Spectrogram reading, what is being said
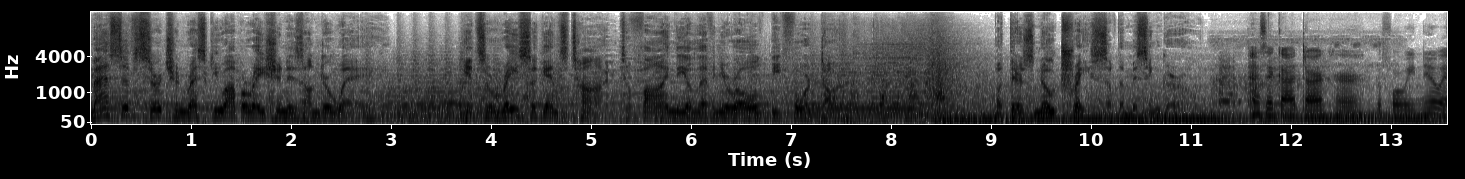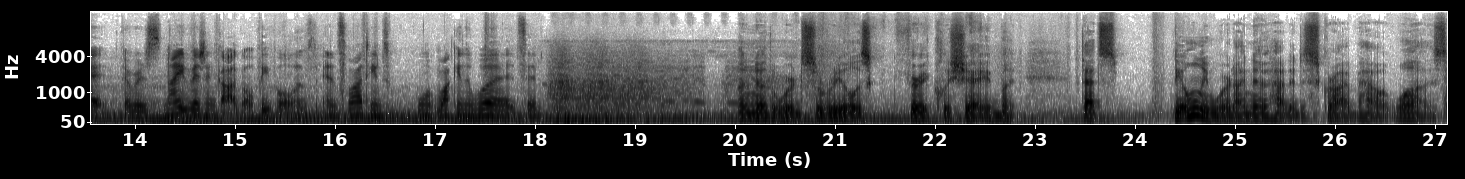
A massive search and rescue operation is underway. It's a race against time to find the 11 year old before dark. But there's no trace of the missing girl. As it got darker, before we knew it, there was night vision goggle people and, and SWAT teams walking the woods. And I know the word surreal is very cliche, but that's the only word I know how to describe how it was.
